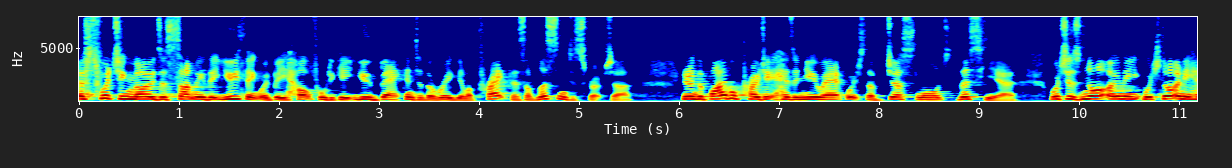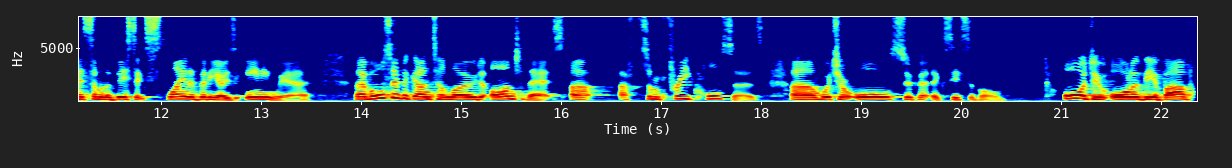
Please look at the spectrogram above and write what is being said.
If switching modes is something that you think would be helpful to get you back into the regular practice of listening to scripture, you know, the Bible Project has a new app which they've just launched this year, which is not only which not only has some of the best explainer videos anywhere, they've also begun to load onto that uh, uh, some free courses, um, which are all super accessible. Or do all of the above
